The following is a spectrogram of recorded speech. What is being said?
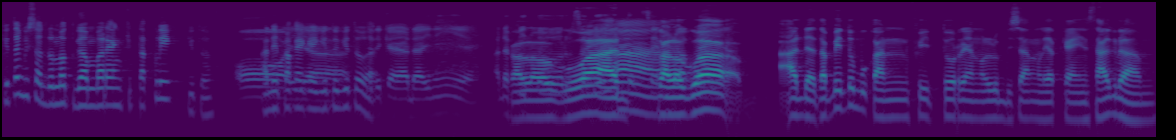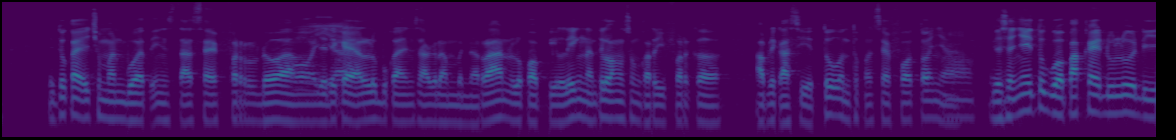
kita bisa download gambar yang kita klik gitu. Oh, Ada pakai kayak iya. gitu-gitu nggak? Jadi kayak ada ini ya. Ada Kalau fitur gua ada, Ah. kalau gua gambarnya. ada, tapi itu bukan fitur yang lu bisa ngelihat kayak Instagram. Itu kayak cuman buat Insta saver doang. Oh, Jadi iya. kayak lu buka Instagram beneran, lu copy link nanti langsung ke refer ke aplikasi itu untuk nge-save fotonya. Oke. Biasanya itu gua pakai dulu di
